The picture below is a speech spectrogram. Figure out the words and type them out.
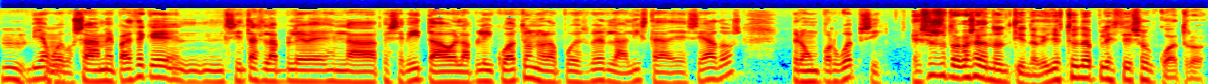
Mm. Vía web. O sea, me parece que mm, si entras en la, en la PS Vita o la Play 4 no la puedes ver la lista de deseados, pero aún por web sí. Eso es otra cosa que no entiendo, que yo estoy en una PlayStation 4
